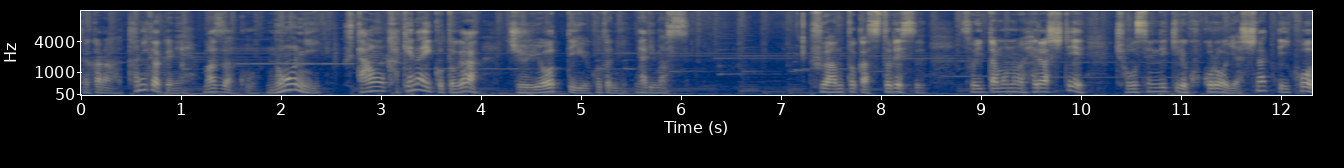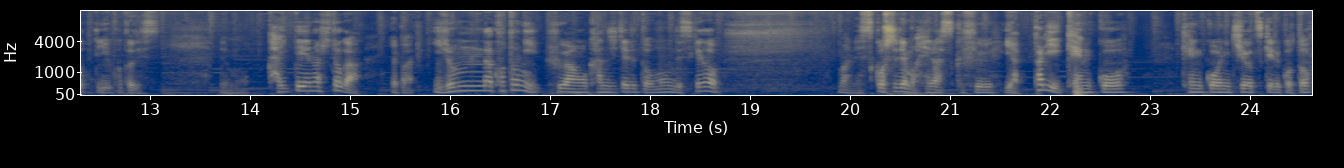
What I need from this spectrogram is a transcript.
だからとにかくねまずはこう脳に負担をかけないことが重要っていうことになります。不安とかストレスそういったものを減らして挑戦できる心を養っていこうっていうことです。でも大抵の人がやっぱいろんなことに不安を感じてると思うんですけどまあね少しでも減らす工夫やっぱり健康健康に気をつけること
